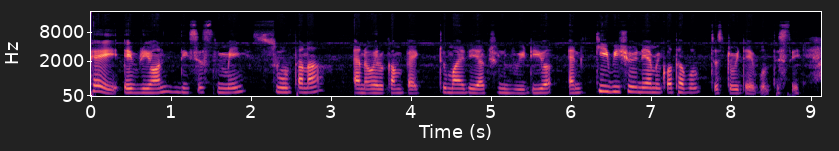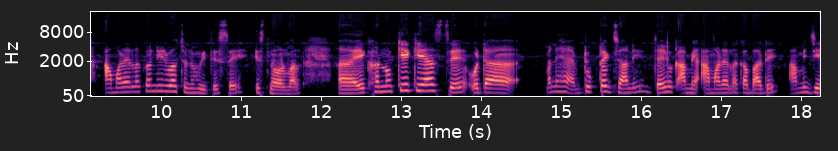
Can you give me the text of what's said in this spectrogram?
Hey everyone, this is me Sultana and welcome back to my reaction video. And কি বিষয় নিয়ে আমি কথা বল জাস্ট ওইটাই বলতেছি। আমার এলাকার নির্বাচন হইতেছে ইটস নর্মাল এখানেও কে কে আসছে ওটা মানে হ্যাঁ টুকটাক জানি। যাই হোক আমি আমার এলাকা বাদে আমি যে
